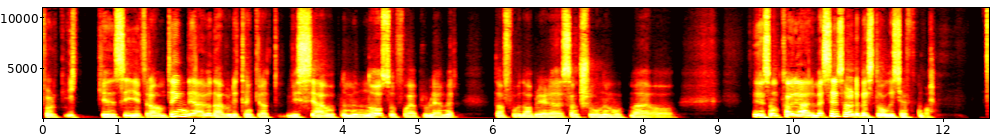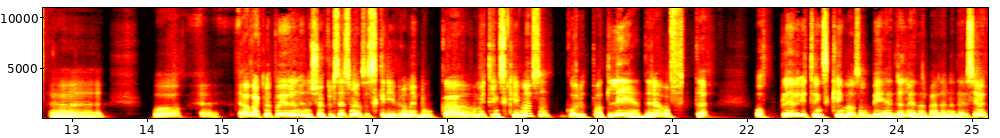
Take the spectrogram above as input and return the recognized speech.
folk ikke sier fra om ting, det er jo der hvor de tenker at hvis jeg åpner munnen nå, så får jeg problemer. Da, får, da blir det sanksjoner mot meg, og sånn karrieremessig så er det best å holde kjeft nå. Uh, og jeg har vært med på å gjøre en undersøkelse som jeg også skriver om i boka om ytringsklima, som går ut på at ledere ofte opplever ytringsklimaet som bedre enn medarbeiderne deres gjør.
